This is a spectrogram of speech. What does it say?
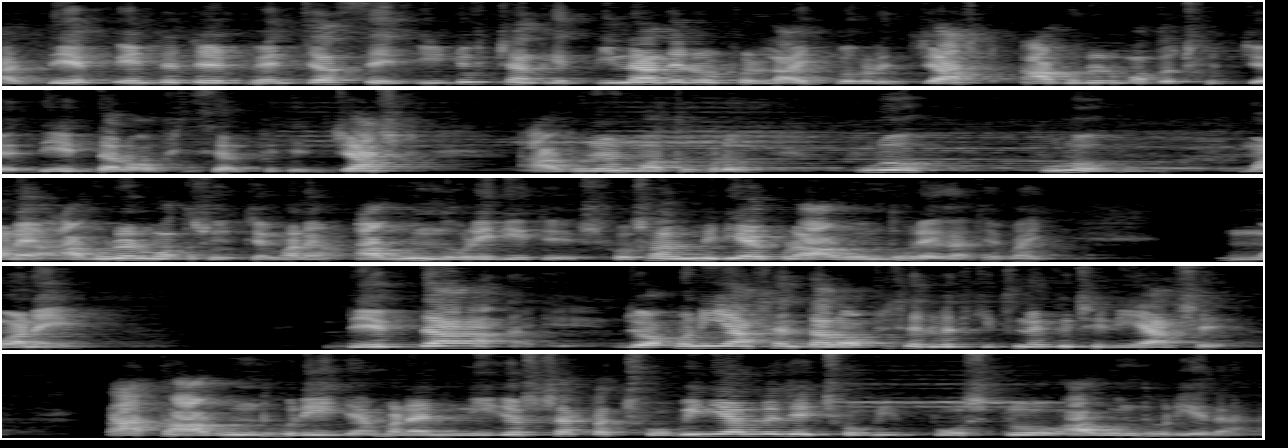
আর দেব এন্টারটেন ভেঞ্চার্সের ইউটিউব চ্যানেল থেকে তিন হাজারের ওপর লাইক পড়ে গেছে। জাস্ট আগুনের মতো ছুটছে। দেবদার অফিসিয়াল পেজে জাস্ট আগুনের মতো পুরো পুরো পুরো মানে আগুনের মতো ছুটছে। মানে আগুন ধরে দিয়েছে। সোশ্যাল মিডিয়ায় পুরো আগুন ধরে গেছে ভাই। মানে দেবদা যখনই আসেন, তার অফিসের ভেতর কিছু না কিছু নিয়ে আসে। তা তো আগুন ধরিয়ে যায়। মানে নিজস্ব একটা ছবি নিয়ে আসবে সেই ছবি পোস্টও আগুন ধরিয়ে দেয়।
